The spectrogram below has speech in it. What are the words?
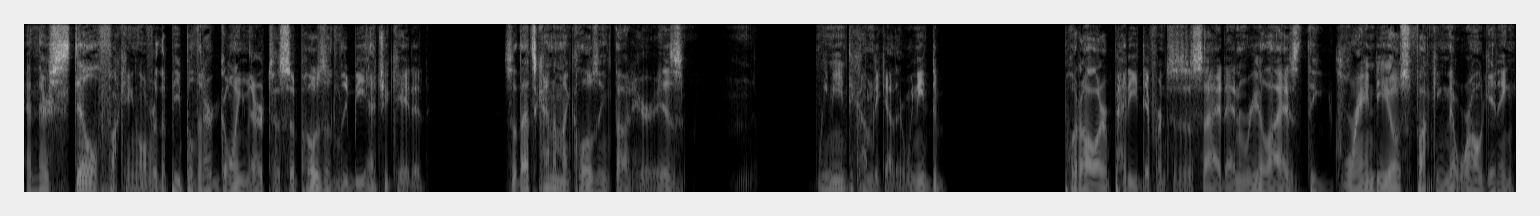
and they're still fucking over the people that are going there to supposedly be educated. So that's kind of my closing thought here is we need to come together. We need to put all our petty differences aside and realize the grandiose fucking that we're all getting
